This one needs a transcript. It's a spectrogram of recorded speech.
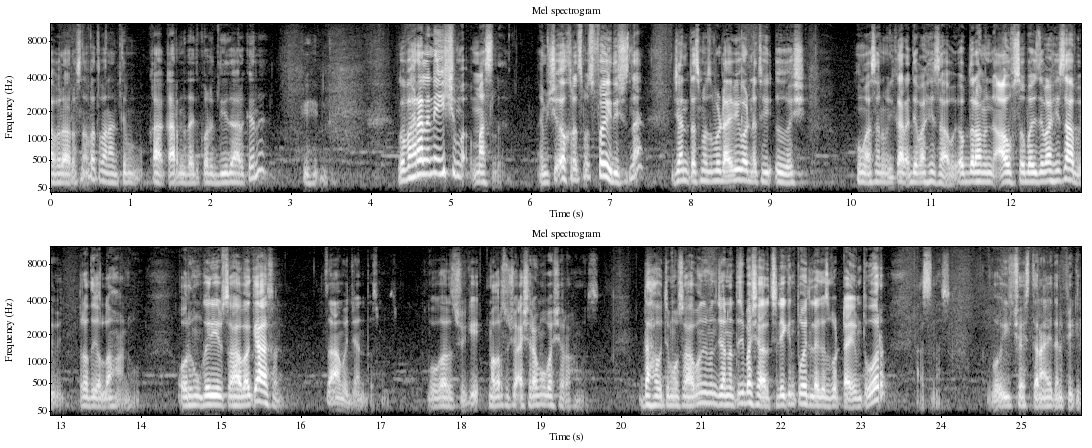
اَبرار اوس نہ پَتہٕ وَنان تِم کَرنہٕ تَتہِ کوٚر دیٖدار کِنہٕ کِہیٖنۍ گوٚو بہرحال یعنی یہِ چھُ مَسلہٕ أمِس چھُ ٲخرَس منٛز فٲیدٕ چھُس نہ جنتَس منٛز وٕڈاوی گۄڈنیٚتھٕے عٲش ہُم آسان وٕنہِ کَران دِوان حِسابٕے عبدالرحمٰن عوف صٲب ٲسۍ دِوان حِسابٕے وٕنہِ رۄدی اللہ اور ہُم غریٖب صحبہ کیٛاہ آسان ژامٕتۍ جنتَس منٛز گوٚو غرض چھُ کہِ مگر سُہ چھُ اَشرمو بشرَس منٛز دَہو تِمو صحبو یِمَن جنتٕچ بشارت چھِ لیکِن توتہِ لَگہِ اَسہِ گۄڈٕ ٹایم تور اَژنَس گوٚو یہِ چھُ اَسہِ تَران ییٚتٮ۪ن فِکرِ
